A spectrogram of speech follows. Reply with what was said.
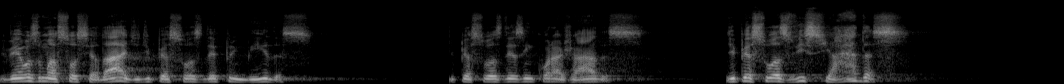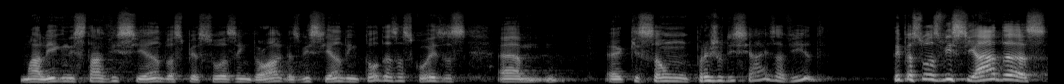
Vivemos uma sociedade de pessoas deprimidas de pessoas desencorajadas, de pessoas viciadas. O maligno está viciando as pessoas em drogas, viciando em todas as coisas é, é, que são prejudiciais à vida. Tem pessoas viciadas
